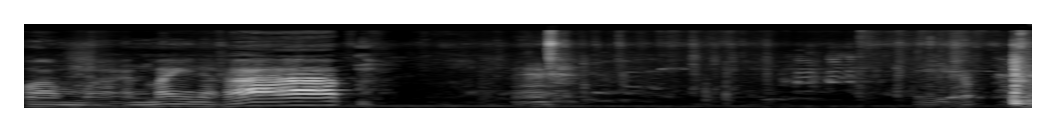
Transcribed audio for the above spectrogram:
ความหมานไหมนะครับอะนี่ครับไทย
